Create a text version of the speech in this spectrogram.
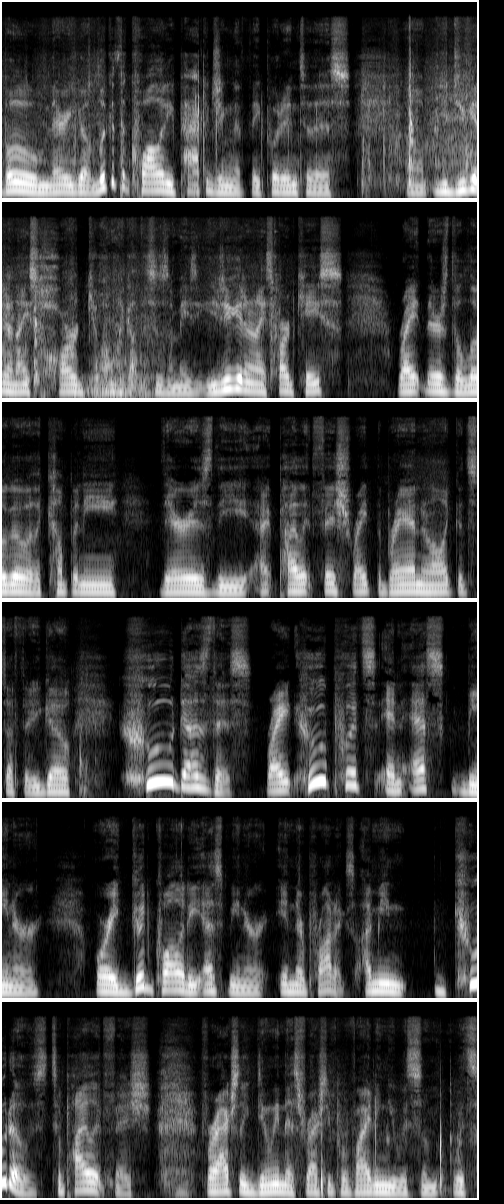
boom, there you go. Look at the quality packaging that they put into this. Um, you do get a nice hard, oh my God, this is amazing. You do get a nice hard case right? There's the logo of the company. There is the uh, Pilotfish, right? The brand and all that good stuff. There you go. Who does this, right? Who puts an S beaner or a good quality S-Biner in their products? I mean, kudos to Pilotfish for actually doing this for actually providing you with some with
